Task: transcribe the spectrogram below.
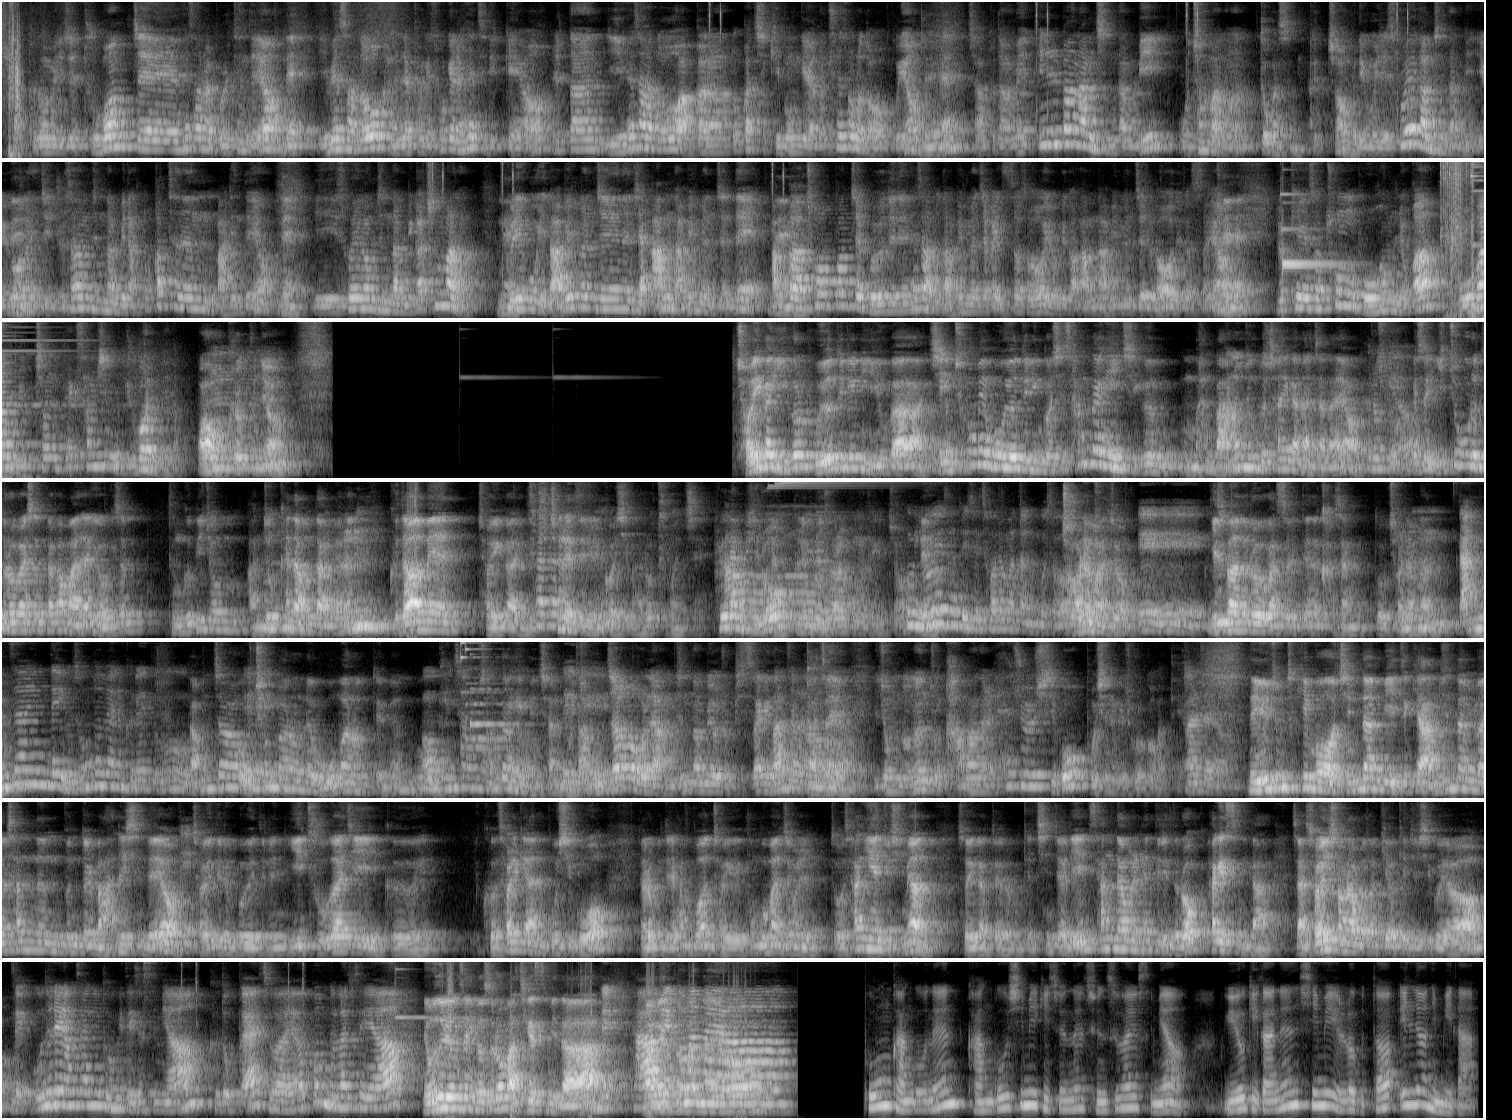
자, 그러면 이제 두 번째 회사를 볼 텐데요. 네, 이 회사도 간략하게 소개를 해드릴게요. 일단 이 회사도 아까랑 똑같이 기본 계약은 최소로 넣었고요. 네, 자, 그 다음에 일반암 진단비 5천만 원. 똑같습니다. 그쵸. 그리고 이제 소외감 진단비. 이거는 이제 유사암 진단비랑 똑같은 말인데요. 네, 이 소외감 진단비가 천만 원. 네, 그리고 이 납입 면제는 이제 암 납입 면제인데 아까 첫 번째 보여드린 회사도 납입 면제가 있어서 여기도 암 납입 면제를 넣어드렸어요. 네. 이렇게 해서 총 보험료가 56,136원입니다. 어, 음. 그렇군요. 저희가 이걸 보여드리는 이유가 지금 네. 처음에 보여드린 것이 상당히 지금 음, 한만 원 정도 차이가 나잖아요. 그러게요. 그래서 이쪽으로 들어가셨다가 만약 여기서 등급이 좀 안 좋게 음. 나온다 하면은 그 다음에 저희가 이제 찾아볼 추천해 드릴 수? 것이 바로 두 번째. 플랜 아. B로 네, 플랜 B. 회사를 보면 되겠죠. 그럼 이 네. 회사도 이제 저렴하다는 거죠. 저렴하죠. 예, 예. 그쵸. 일반으로 갔을 때는 가장 또 저렴한 음, 남자인데 이 정도면 그래도 남자 네. 5천만 원에 5만 원대면 뭐 어, 괜찮은 것 상당히 같아요. 괜찮은 네, 거죠. 네. 남자가 원래 암 진단비가 좀 비싸게 맞아요. 나오니까 맞아요. 이 정도는 좀 감안을 해주시고 보시는 게 좋을 것 같아요. 맞아요. 네, 요즘 특히 뭐 진단비, 특히 암 진단비만 찾는 분들 많으신데요. 네. 저희들이 보여드린 이 두 가지 그, 그 설계안을 보시고 여러분들이 한번 저희 궁금한 점을 또 상의해 주시면 저희가 또 여러분께 친절히 상담을 해드리도록 하겠습니다. 자, 저희 전화번호 기억해 주시고요. 네, 오늘의 영상이 도움이 되셨으면 구독과 좋아요 꼭 눌러주세요. 네, 오늘 영상 이것으로 마치겠습니다. 네, 다음에, 다음에 또또 만나요. 만나요. 보험 광고는 광고 심의 기준을 준수하였으며 유효 기간은 심의일로부터 1년입니다.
